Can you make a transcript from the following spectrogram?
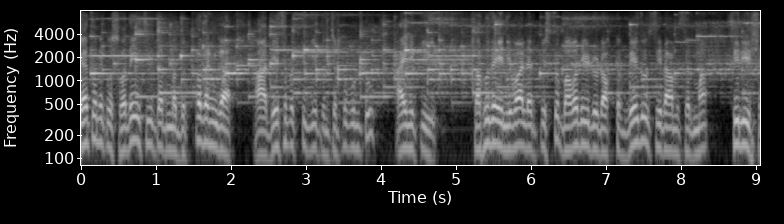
చేతనకు స్వదేశీ ధర్మ దృక్పథంగా ఆ దేశభక్తి గీతం చెప్పుకుంటూ ఆయనకి సహృదయ నివాళులర్పిస్తూ భవదీయుడు డాక్టర్ వేదు శ్రీరామ శర్మ శిరీష.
